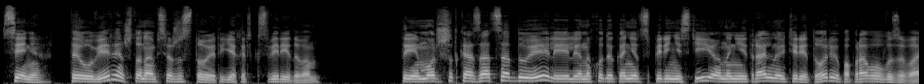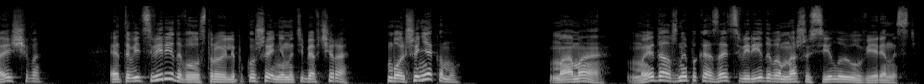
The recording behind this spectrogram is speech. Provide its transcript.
«Сеня, ты уверен, что нам все же стоит ехать к Свиридовым?» Ты можешь отказаться от дуэли или на худой конец перенести ее на нейтральную территорию по праву вызывающего. Это ведь Свиридовы устроили покушение на тебя вчера. Больше некому. Мама, мы должны показать Свиридовым нашу силу и уверенность.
